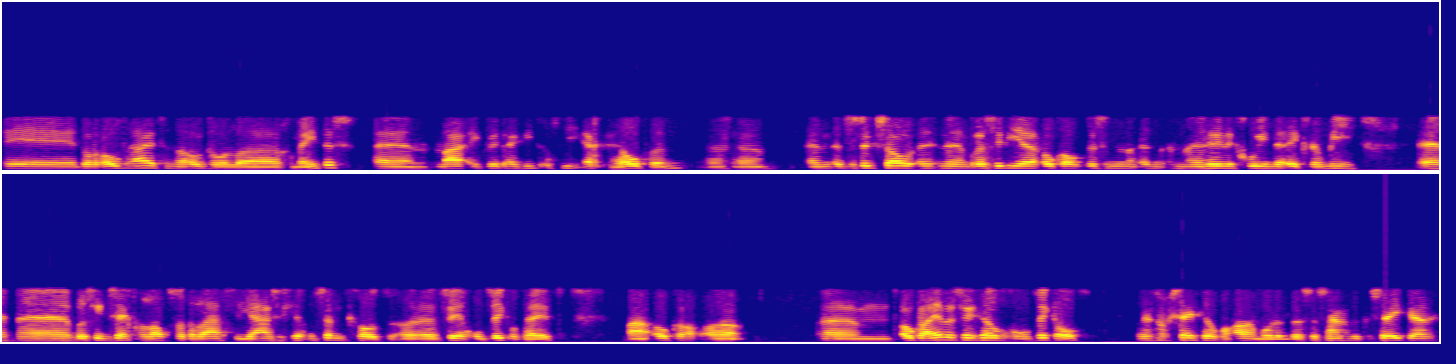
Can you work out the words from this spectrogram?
eh, door de overheid en ook door uh, gemeentes. En, maar ik weet eigenlijk niet of die echt helpen. Uh, en het is natuurlijk zo, in, Brazilië, ook al het is een, een, een hele groeiende economie. En Brazilië is echt een land wat de laatste jaren zich ontzettend groot veel ontwikkeld heeft. Maar ook al, um, ook al hebben ze zich heel veel ontwikkeld, er is nog steeds heel veel armoede. Dus er zijn natuurlijk zeker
